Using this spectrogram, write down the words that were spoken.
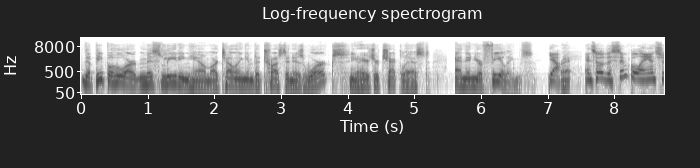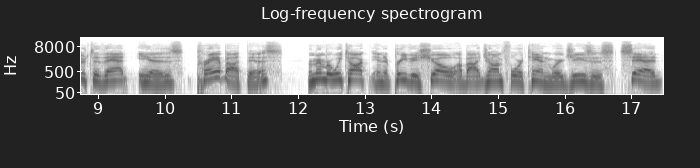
the people who are misleading him are telling him to trust in his works. You know, here's your checklist, and then your feelings. Yeah. Right. And so the simple answer to that is pray about this. Remember we talked in a previous show about John 4:10 where Jesus said,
